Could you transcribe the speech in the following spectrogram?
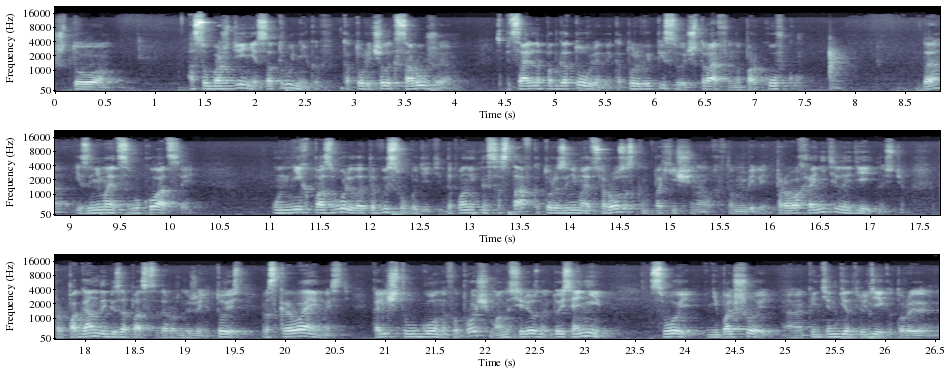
что освобождение сотрудников, который человек с оружием, специально подготовленный, который выписывает штрафы на парковку да, и занимается эвакуацией, у них позволил это высвободить дополнительный состав, который занимается розыском похищенных автомобилей, правоохранительной деятельностью, пропагандой безопасности дорожного движения. То есть раскрываемость количество угонов и прочим, оно серьезное. То есть они свой небольшой э, контингент людей, которые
